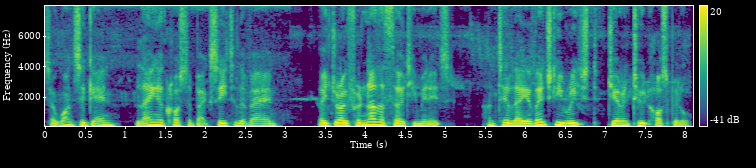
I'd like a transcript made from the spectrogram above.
So once again, laying across the back seat of the van, they drove for another 30 minutes until they eventually reached Jerantut Hospital.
